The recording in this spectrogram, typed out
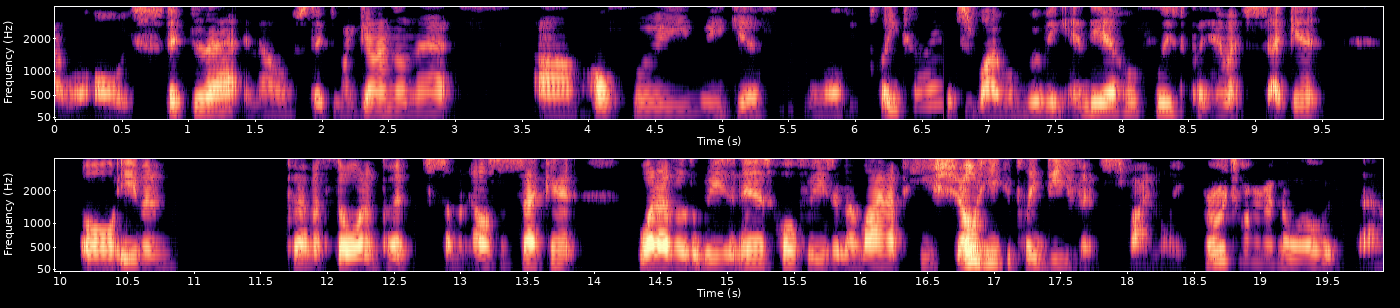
I will always stick to that, and I will stick to my guns on that. Um, hopefully, we give Noelvi playtime, which is why we're moving India. Hopefully, to put him at second, or even put him at third and put someone else at second. Whatever the reason is, hopefully he's in the lineup. He showed he could play defense finally. what are we talking about Noel? Um,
